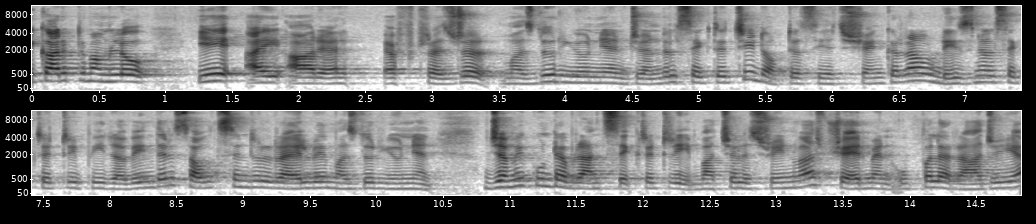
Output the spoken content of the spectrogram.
ఈ కార్యక్రమంలో F treasurer Mazdoor union general secretary doctor CH Shankarrao divisional secretary P Ravinder south central railway Mazdoor union Jammikunta branch secretary Bachala Srinivas chairman Uppala Rajaiah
